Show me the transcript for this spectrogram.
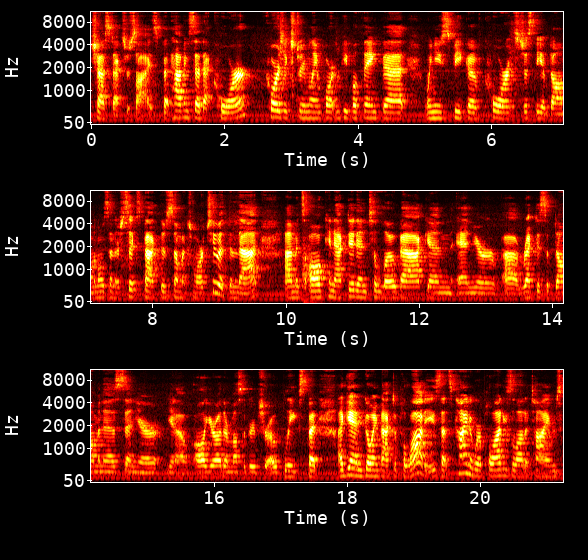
chest exercise. But having said that, core core is extremely important. People think that when you speak of core, it's just the abdominals and their six pack. There's so much more to it than that. Um, it's all connected into low back and and your uh, rectus abdominis and your you know all your other muscle groups, your obliques. But again, going back to Pilates, that's kind of where Pilates a lot of times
